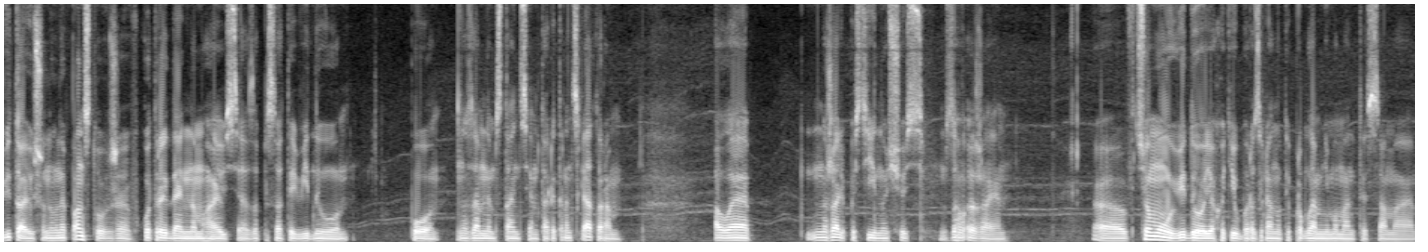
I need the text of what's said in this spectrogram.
Вітаю, шановне панство. Вже в котрий день намагаюся записати відео по наземним станціям та ретрансляторам, але, на жаль, постійно щось заважає. Е, В цьому відео я хотів би розглянути проблемні моменти саме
